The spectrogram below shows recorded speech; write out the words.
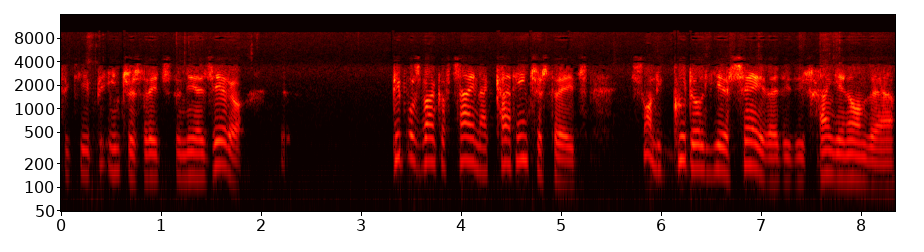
to keep interest rates to near zero. People's Bank of China cut interest rates. It's only good old USA that it is hanging on there,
